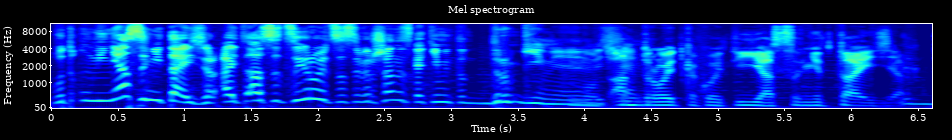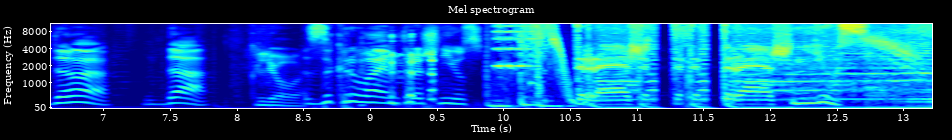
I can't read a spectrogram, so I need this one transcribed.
Вот у меня санитайзер а- ассоциируется совершенно с какими-то другими Ну, вещами. андроид какой-то, я санитайзер. Да, да. Клево. Закрываем trash news. Trash, trash, trash, news.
